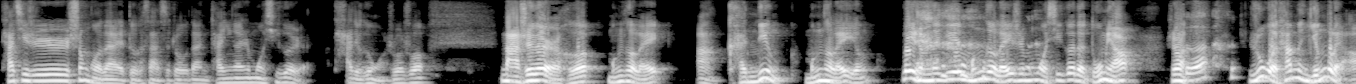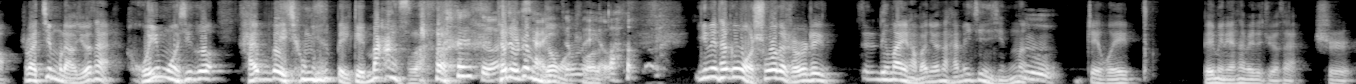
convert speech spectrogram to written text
他其实生活在德克萨斯州，但他应该是墨西哥人。他就跟我说说，纳什维尔和蒙特雷啊，肯定蒙特雷赢。为什么呢？因为蒙特雷是墨西哥的独苗，是吧？如果他们赢不了，是吧？进不了决赛，回墨西哥还不被球迷 被给骂死？他就这么跟我说的。因为他跟我说的时候，这这另外一场半决赛还没进行呢。嗯，这回北美联赛杯的决赛是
